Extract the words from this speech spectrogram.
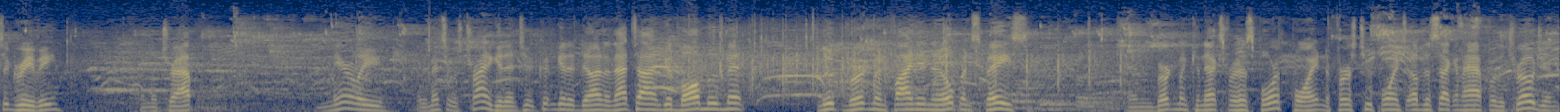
to Greavy. And the trap nearly, Minster was trying to get into it, couldn't get it done. And that time, good ball movement. Luke Bergman finding an open space. And Bergman connects for his fourth point and the first two points of the second half for the Trojans.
